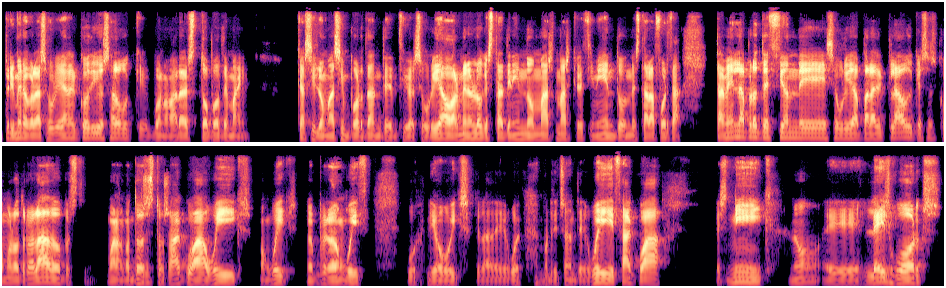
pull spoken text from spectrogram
Primero, que la seguridad en el código es algo que, bueno, ahora es top of the mind casi lo más importante en ciberseguridad, o al menos lo que está teniendo más, más crecimiento, donde está la fuerza. También la protección de seguridad para el cloud, que eso es como el otro lado, pues bueno, con todos estos Aqua, Wix, con Wix, perdón, With, digo Wix, que la de web, hemos dicho antes, With, Aqua, Sneak, ¿no? Eh, Laceworks,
